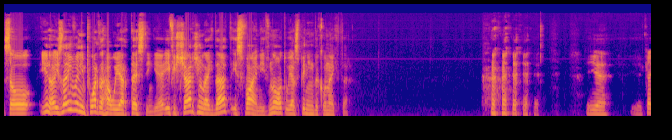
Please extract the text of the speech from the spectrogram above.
So, you know, it's not even important how we are testing. Yeah? If it's charging like that, it's fine. If not, we are spinning the connector. yeah. yeah,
